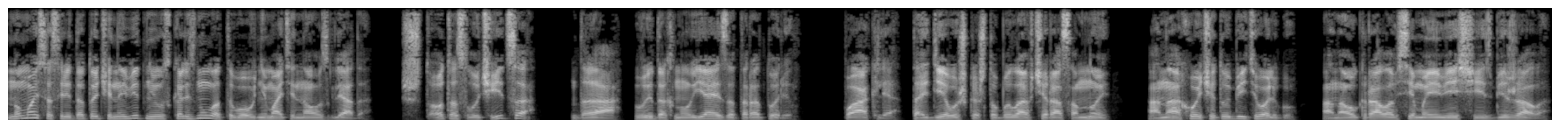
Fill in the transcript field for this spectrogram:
но мой сосредоточенный вид не ускользнул от его внимательного взгляда. «Что-то случится?» «Да», — выдохнул я и затараторил. «Пакля, та девушка, что была вчера со мной, она хочет убить Ольгу. Она украла все мои вещи и сбежала».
